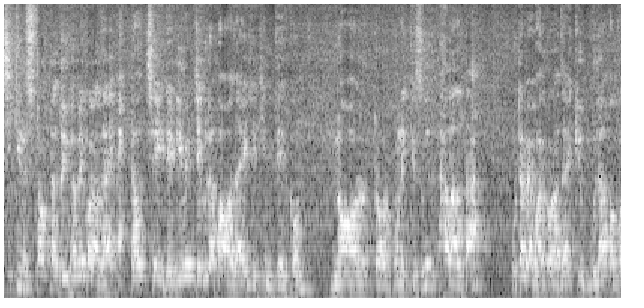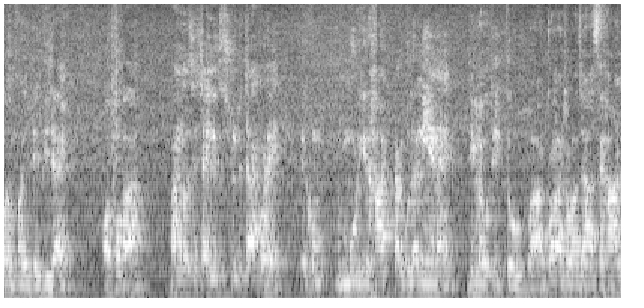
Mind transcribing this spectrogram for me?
চিকেন স্টকটা দুইভাবে করা যায়। একটা হচ্ছে রেডিমেড যেগুলো পাওয়া যায়, যে কিনতে এরকম নর, টর, অনেক কিছু হালালটা ওটা ব্যবহার করা যায়, কিউবগুলা বা গরম পানিতে ভিজায়, অথবা বাংলাদেশের চাইনিজ রেস্টুরেন্টে যা করে, এরকম মুরগির হাড় টাড়গুলো নিয়ে নেয়, যেগুলো অতিরিক্ত গলা টলা যা আছে হাড়,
